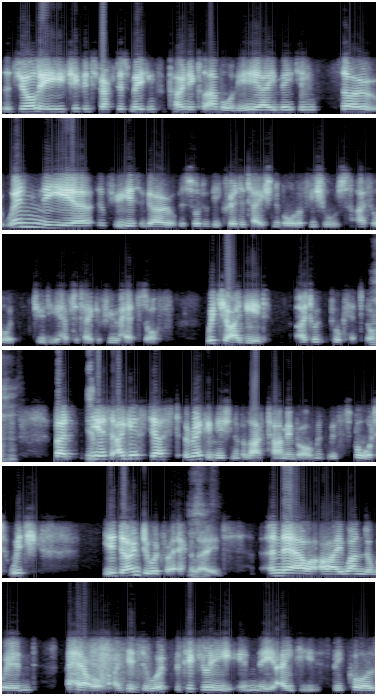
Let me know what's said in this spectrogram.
the jolly chief instructors meeting for Pony Club or the EA meeting. So when the year, a few years ago, it was sort of the accreditation of all officials, I thought, Judy, you have to take a few hats off, which I did. I took, took hats off. Mm-hmm. But yep. yes, I guess just a recognition of a lifetime involvement with sport, which you don't do it for mm-hmm. accolades. Mm-hmm. And now I wonder when, how I did do it, particularly in the 80s, because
